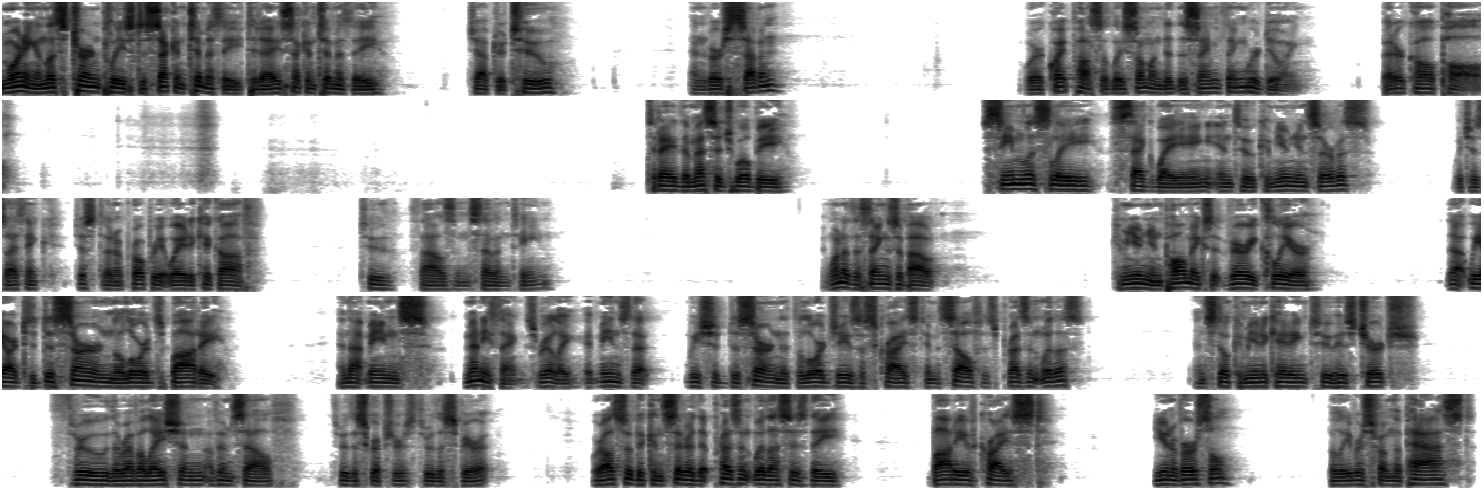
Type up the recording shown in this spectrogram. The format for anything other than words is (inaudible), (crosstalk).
Good morning, and let's turn, please, to 2 Timothy today. 2 Timothy chapter 2 and verse 7, where quite possibly someone did the same thing we're doing. Better call Paul. Today, the message will be seamlessly segueing into communion service, which is, I think, just an appropriate way to kick off 2017. One of the things about communion, Paul makes it very clear that we are to discern the Lord's body. And that means many things, really. It means that we should discern that the Lord Jesus Christ Himself is present with us and still communicating to His church through the revelation of Himself, through the Scriptures, through the Spirit. We're also to consider that present with us is the body of Christ, universal, believers from the past,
